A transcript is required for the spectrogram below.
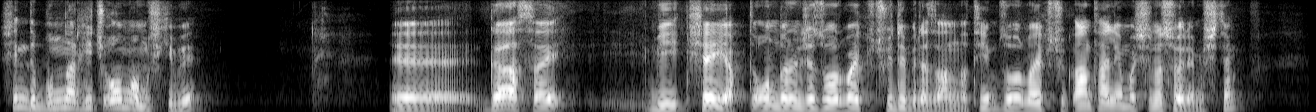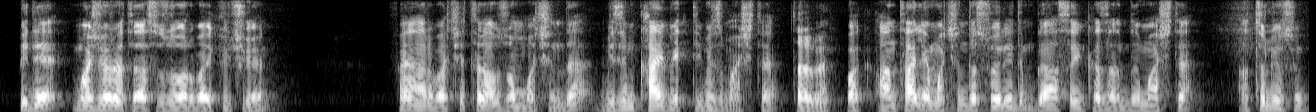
Şimdi bunlar hiç olmamış gibi ee, Galatasaray bir şey yaptı. Ondan önce Zorbay Küçük'ü de biraz anlatayım. Zorbay Küçük Antalya maçını söylemiştim. Bir de majör hatası Zorbay Küçük'ün Fenerbahçe Trabzon maçında bizim kaybettiğimiz maçta. Tabii. Bak Antalya maçında söyledim Galatasaray'ın kazandığı maçta. Hatırlıyorsun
